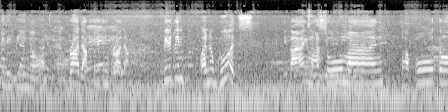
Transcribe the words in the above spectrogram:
Pilipino product, Philippine product. Philippine ano goods. 'Di ba? Yung mga suman, mga puto,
